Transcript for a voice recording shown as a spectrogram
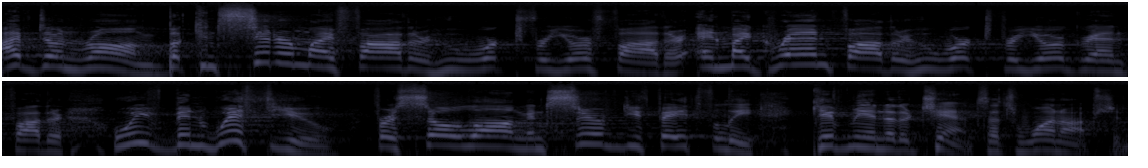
I've done wrong, but consider my father who worked for your father and my grandfather who worked for your grandfather. We've been with you for so long and served you faithfully. Give me another chance. That's one option.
